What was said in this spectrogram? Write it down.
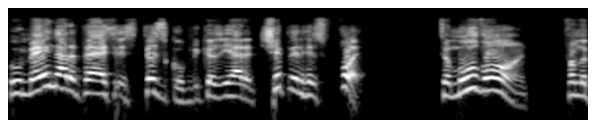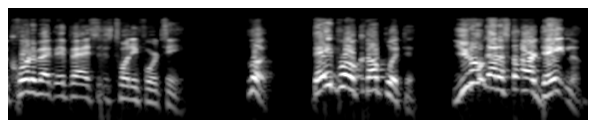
who may not have passed his physical because he had a chip in his foot to move on from the quarterback they passed since 2014. Look, they broke up with him. You don't got to start dating them.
